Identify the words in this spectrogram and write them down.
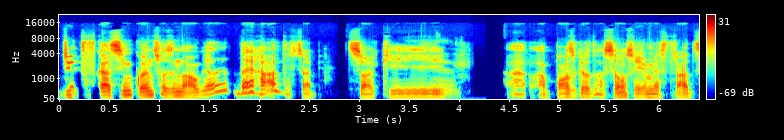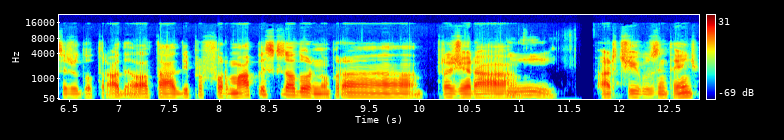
De tu ficar cinco anos fazendo algo, ela dá errado, sabe? Só que... É a, a pós-graduação, seja mestrado, seja doutorado, ela tá ali para formar pesquisador, não para gerar Sim. artigos, entende?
